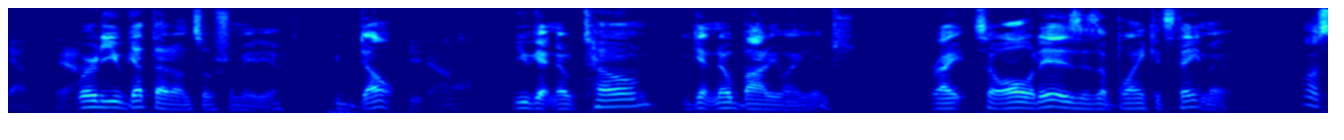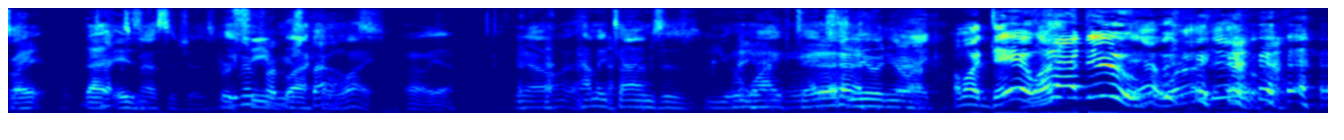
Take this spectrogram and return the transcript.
yeah. Yeah. Where do you get that on social media? You don't. you don't. You get no tone. You get no body language, right? So all it is is a blanket statement, Well, it's right? like That text is messages, perceived even from your black and spouse. white. Oh yeah. You know, how many times has your wife text you and you're like, I'm like, damn, what did I do? Yeah, what did I do?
